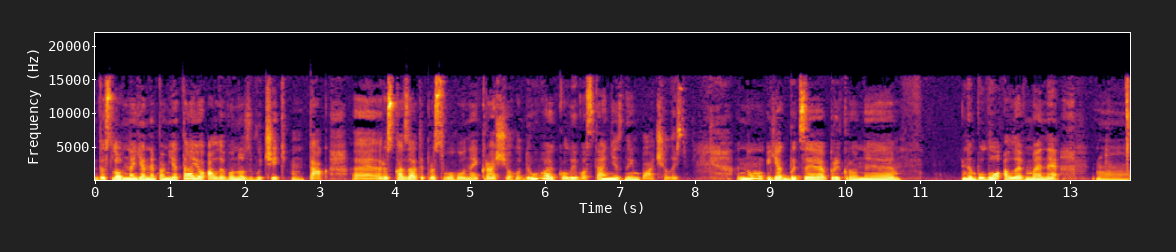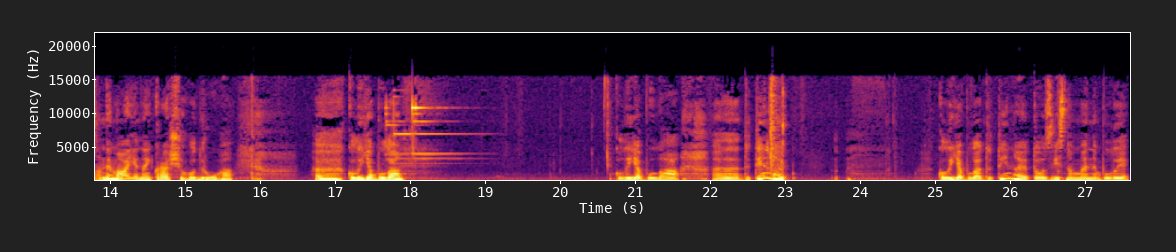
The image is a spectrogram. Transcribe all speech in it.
Дословно, я не пам'ятаю, але воно звучить так: е, розказати про свого найкращого друга, коли востаннє з ним бачились. Ну, якби це прикро не, не було, але в мене немає найкращого друга. Е, коли я була коли я була е, дитиною, коли я була дитиною, то, звісно, в мене були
